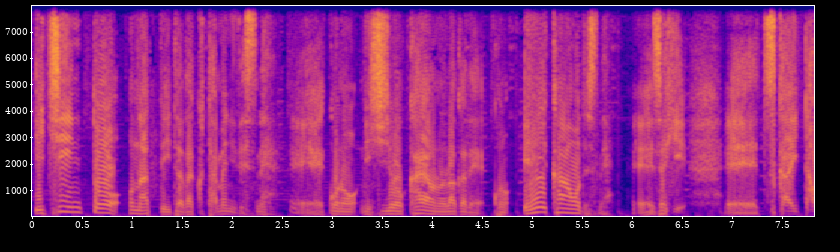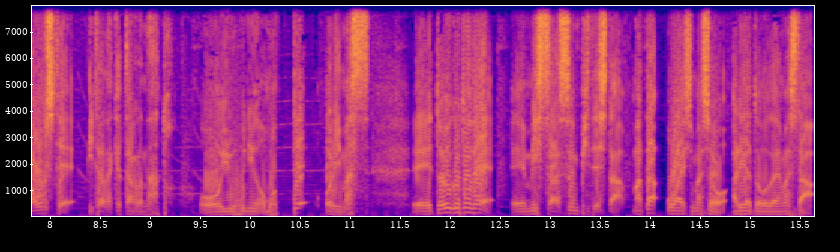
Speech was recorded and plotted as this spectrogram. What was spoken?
一員となっていただくためにですね、え、この日常会話の中でこの栄冠をですね、えー、ぜひ、え、使い倒していただけたらなというふうに思っております。え、ということで、え、ミスタースンピでした。またお会いしましょう。ありがとうございました。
